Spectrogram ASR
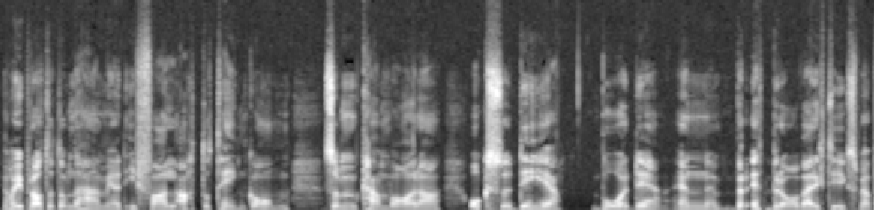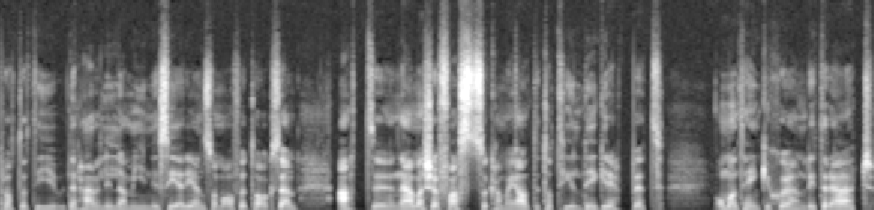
Jag har ju pratat om det här med ifall att och tänk om, som kan vara också det både en, ett bra verktyg som jag pratat i den här lilla miniserien som var för ett tag sedan. Att eh, när man kör fast så kan man ju alltid ta till det greppet. Om man tänker skönlitterärt.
